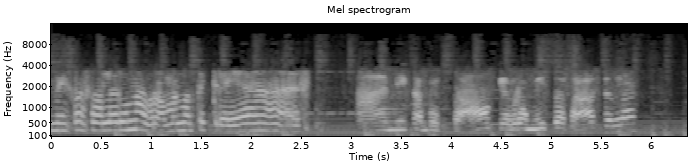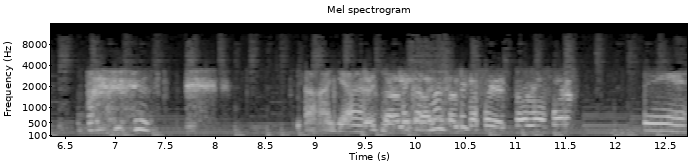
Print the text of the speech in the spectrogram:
Mi hijo solo era una broma, no te creas. Ay, mija, pues no, qué bromitas haces, ¿no? Ya, ya. Y ahí está, ¿Ya está el capo y el cholo afuera. Sí.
